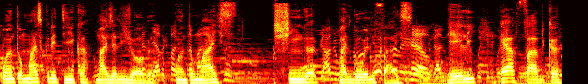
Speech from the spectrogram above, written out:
Quanto mais critica, mais ele joga. Quanto mais xinga, mais gol ele faz. Ele é a fábrica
